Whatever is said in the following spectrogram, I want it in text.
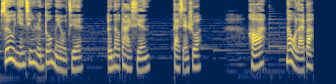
所有年轻人都没有接，轮到大贤，大贤说：“好啊，那我来吧。”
